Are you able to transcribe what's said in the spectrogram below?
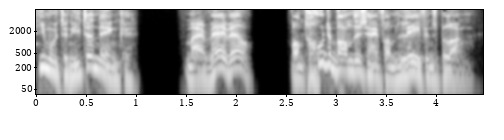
Je moet er niet aan denken. Maar wij wel. Want goede banden zijn van levensbelang.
